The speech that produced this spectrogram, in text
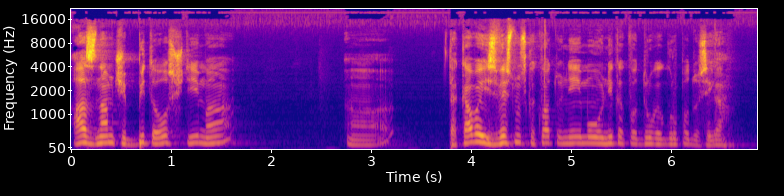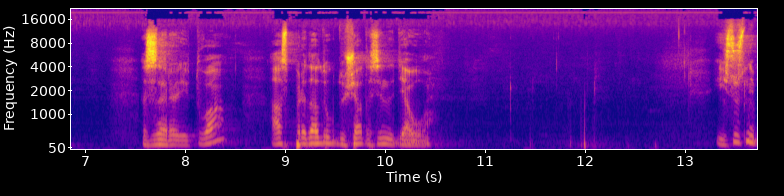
аз знам, че Битълс ще има такава известност, каквато не е имало никаква друга група до сега. Заради това аз предадох душата си на дявола. Исус не,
